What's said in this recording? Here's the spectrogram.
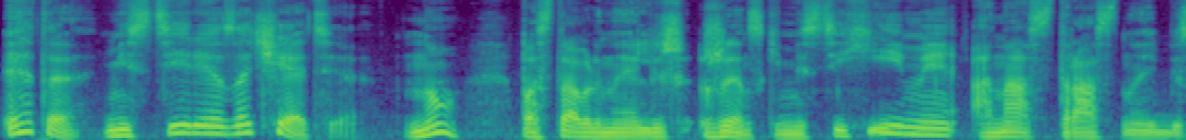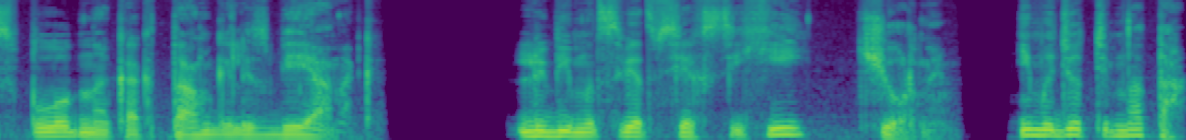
Это мистерия зачатия, но, поставленная лишь женскими стихиями, она страстна и бесплодна, как танго лесбиянок. Любимый цвет всех стихий — черный. Им идет темнота.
